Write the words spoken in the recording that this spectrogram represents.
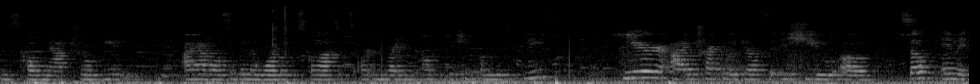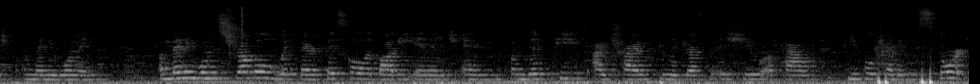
piece called Natural Beauty. I have also been awarded the Scholastics Art and Writing Competition from this piece. Here, I try to address the issue of self-image for many women. Uh, many women struggle with their physical body image, and from this piece, I try to address the issue of how people try to distort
